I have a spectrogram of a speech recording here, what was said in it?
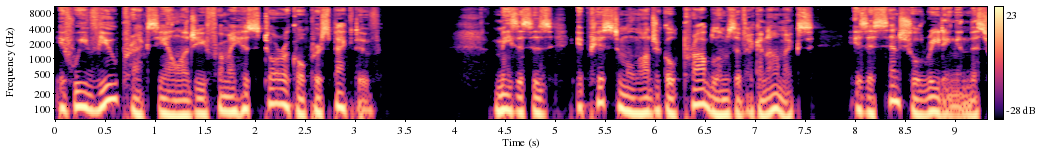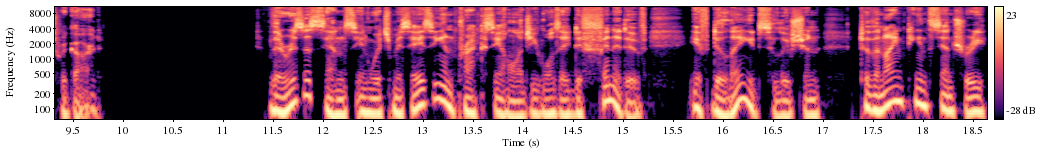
if we view praxeology from a historical perspective. Mises's epistemological problems of economics is essential reading in this regard. There is a sense in which Misesian praxeology was a definitive, if delayed, solution to the 19th century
